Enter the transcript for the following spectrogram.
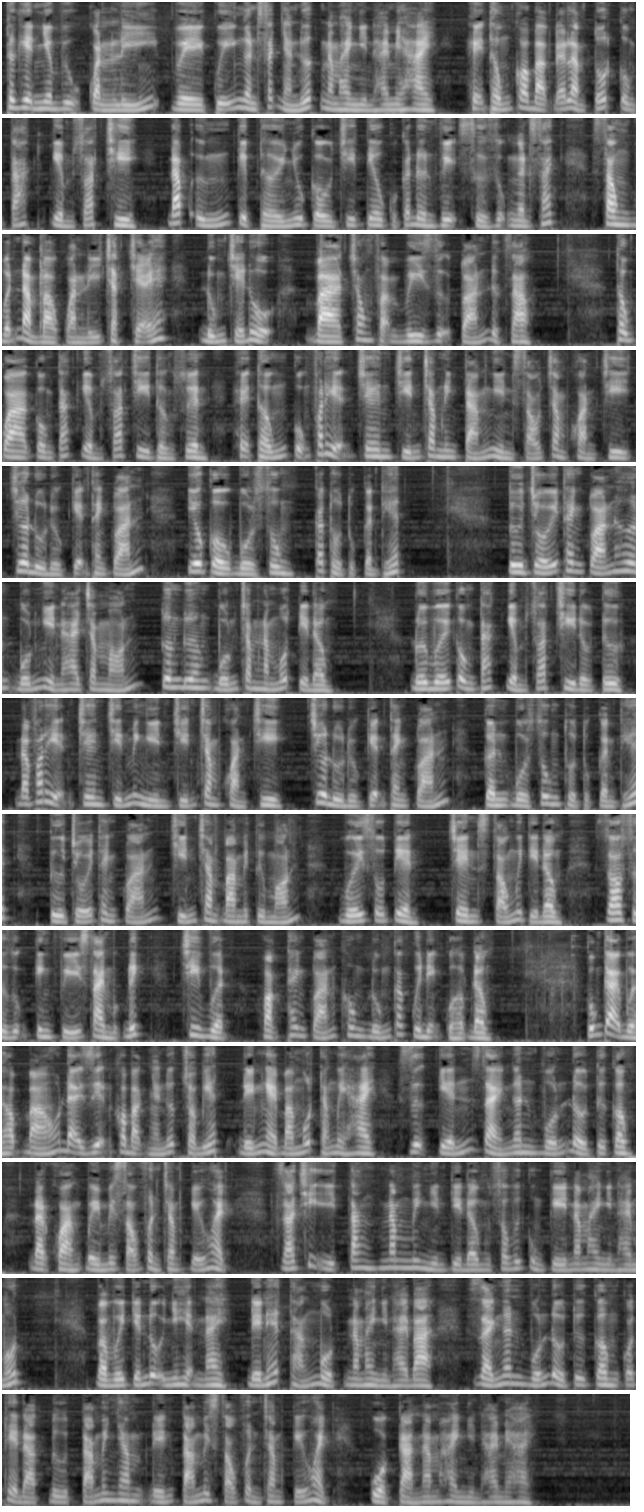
Thực hiện nhiệm vụ quản lý về quỹ ngân sách nhà nước năm 2022, hệ thống kho bạc đã làm tốt công tác kiểm soát chi, đáp ứng kịp thời nhu cầu chi tiêu của các đơn vị sử dụng ngân sách, song vẫn đảm bảo quản lý chặt chẽ, đúng chế độ và trong phạm vi dự toán được giao. Thông qua công tác kiểm soát chi thường xuyên, hệ thống cũng phát hiện trên 908.600 khoản chi chưa đủ điều kiện thanh toán, yêu cầu bổ sung các thủ tục cần thiết. Từ chối thanh toán hơn 4.200 món, tương đương 451 tỷ đồng. Đối với công tác kiểm soát chi đầu tư, đã phát hiện trên 90.900 khoản chi chưa đủ điều kiện thanh toán, cần bổ sung thủ tục cần thiết, từ chối thanh toán 934 món với số tiền trên 60 tỷ đồng do sử dụng kinh phí sai mục đích, chi vượt hoặc thanh toán không đúng các quy định của hợp đồng. Cũng tại buổi họp báo, đại diện kho bạc nhà nước cho biết đến ngày 31 tháng 12, dự kiến giải ngân vốn đầu tư công đạt khoảng 76% kế hoạch, giá trị tăng 50.000 tỷ đồng so với cùng kỳ năm 2021. Và với tiến độ như hiện nay, đến hết tháng 1 năm 2023, giải ngân vốn đầu tư công có thể đạt từ 85 đến 86% kế hoạch của cả năm 2022.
